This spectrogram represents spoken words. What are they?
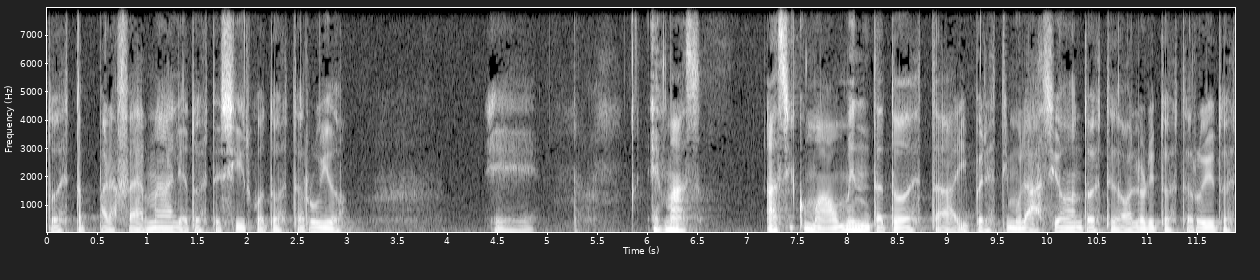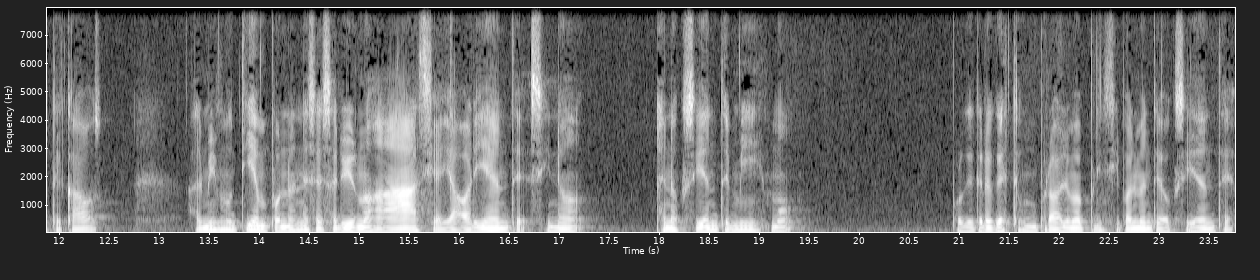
toda esta parafernalia, a todo este circo, a todo este ruido. Eh, es más, así como aumenta toda esta hiperestimulación, todo este dolor y todo este ruido y todo este caos, al mismo tiempo no es necesario irnos a Asia y a Oriente, sino en Occidente mismo, porque creo que este es un problema principalmente de Occidente,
